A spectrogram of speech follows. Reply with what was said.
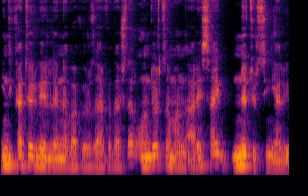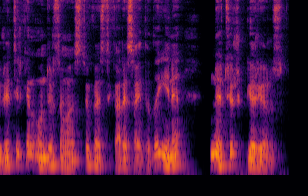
İndikatör verilerine bakıyoruz arkadaşlar. 14 zamanlı RSI nötr sinyal üretirken 14 zamanlı stokastik RSI'da da yine nötr görüyoruz.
